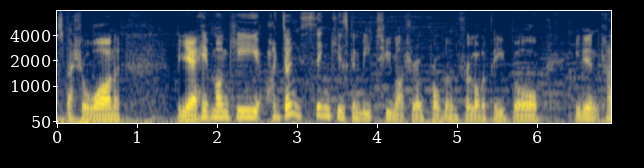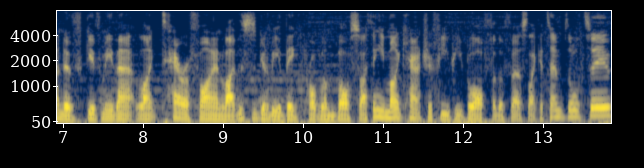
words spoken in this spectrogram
special one. But yeah, Hitmonkey, I don't think is going to be too much of a problem for a lot of people. He didn't kind of give me that, like, terrifying, like, this is going to be a big problem boss. So I think he might catch a few people off for the first, like, attempt or two.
